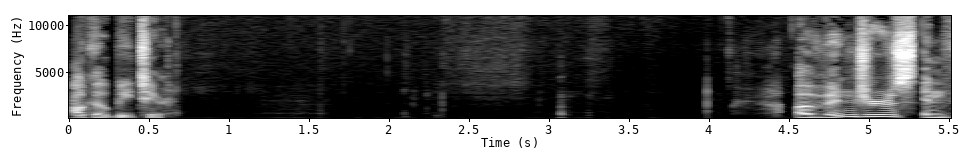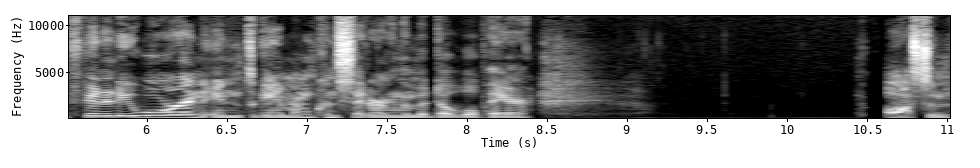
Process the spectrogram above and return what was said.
I'll go B tier. Avengers Infinity War and Endgame, I'm considering them a double pair. Awesome.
